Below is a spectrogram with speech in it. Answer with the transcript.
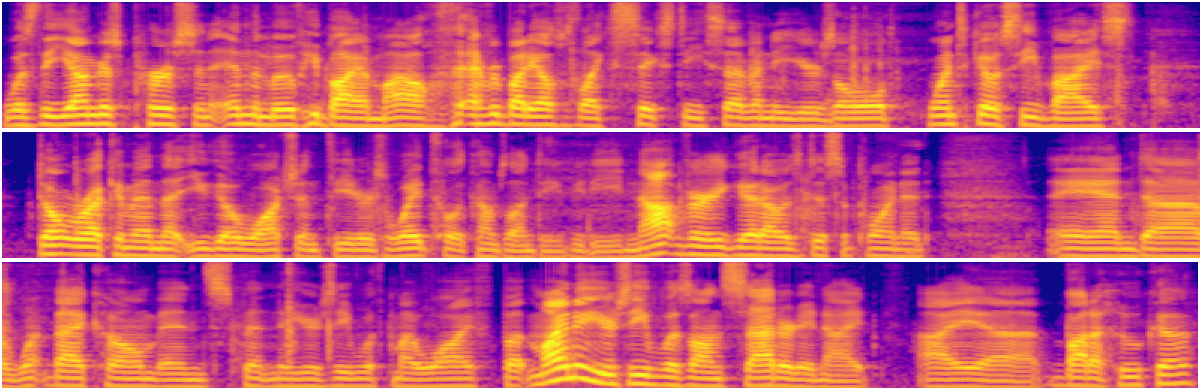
Was the youngest person in the movie by a mile. Everybody else was like 60, 70 years old. Went to go see Vice. Don't recommend that you go watch it in theaters. Wait till it comes on DVD. Not very good. I was disappointed. And uh, went back home and spent New Year's Eve with my wife. But my New Year's Eve was on Saturday night. I uh, bought a hookah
